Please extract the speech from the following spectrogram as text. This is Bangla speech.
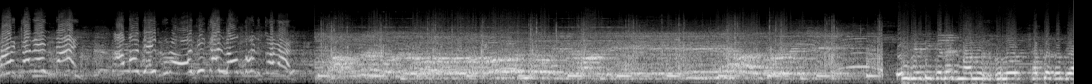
সরকারের নাই আমাদের কোনো অধিকার লঙ্ঘন করার। এই ডেডিকেটেড মানুষগুলোর সাথে যদি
